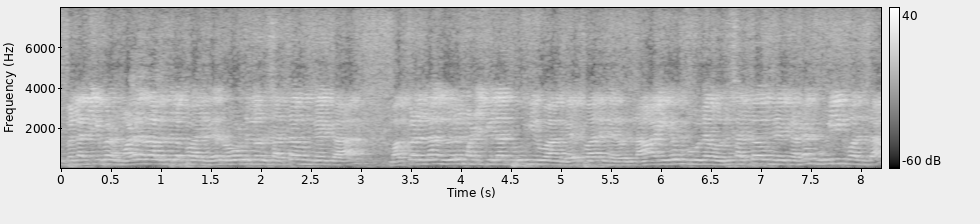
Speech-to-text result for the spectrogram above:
இப்போ நீங்க இப்ப மழை காலத்துல பாருங்க ரோட்டில் ஒரு சத்தம் கேட்கா மக்கள் எல்லாம் ஏழு மணிக்கு எல்லாம் தூங்கிடுவாங்க. பாருங்க ஒரு நாயோ கூட ஒரு சத்தம் கேட்கா குடிக்கு வந்தா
